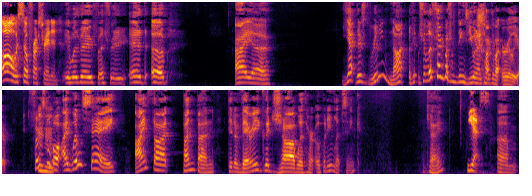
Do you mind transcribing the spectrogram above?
Oh, I was so frustrated. It was very frustrating, and um, I uh, yeah. There's really not. Okay, so let's talk about some things you and I talked about earlier. 1st of all, I will say I thought Pan Pan did a very good job with her opening lip sync. Okay. Yes. Um,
